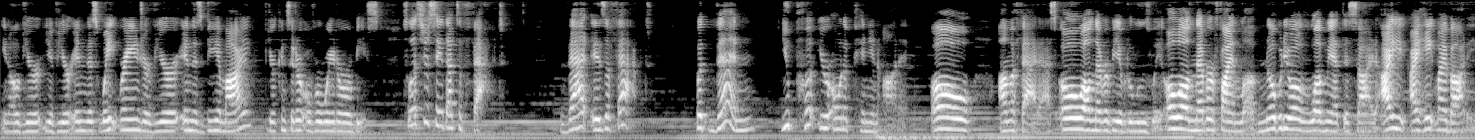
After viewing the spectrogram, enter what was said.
you know, if you're if you're in this weight range or if you're in this BMI, you're considered overweight or obese. So let's just say that's a fact. That is a fact. But then you put your own opinion on it. Oh, I'm a fat ass. Oh, I'll never be able to lose weight. Oh, I'll never find love. Nobody will love me at this side. I, I hate my body.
